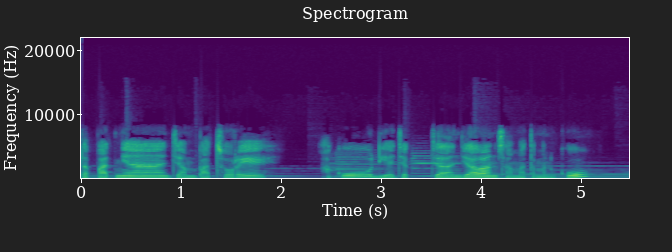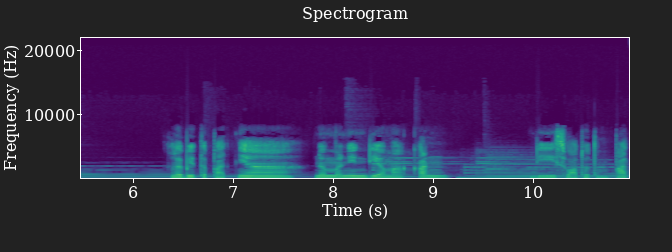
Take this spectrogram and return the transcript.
Tepatnya jam 4 sore, aku diajak jalan-jalan sama temenku. Lebih tepatnya nemenin dia makan di suatu tempat.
